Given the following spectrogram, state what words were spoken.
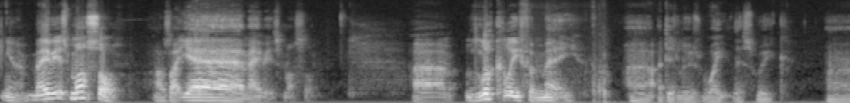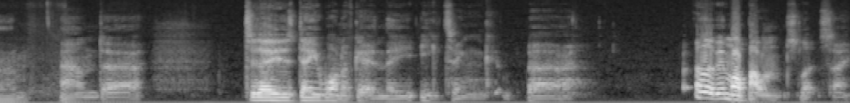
you know, maybe it's muscle. I was like, yeah, maybe it's muscle. Um, luckily for me, uh, I did lose weight this week. Um, and uh, today is day one of getting the eating uh, a little bit more balanced, let's say.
